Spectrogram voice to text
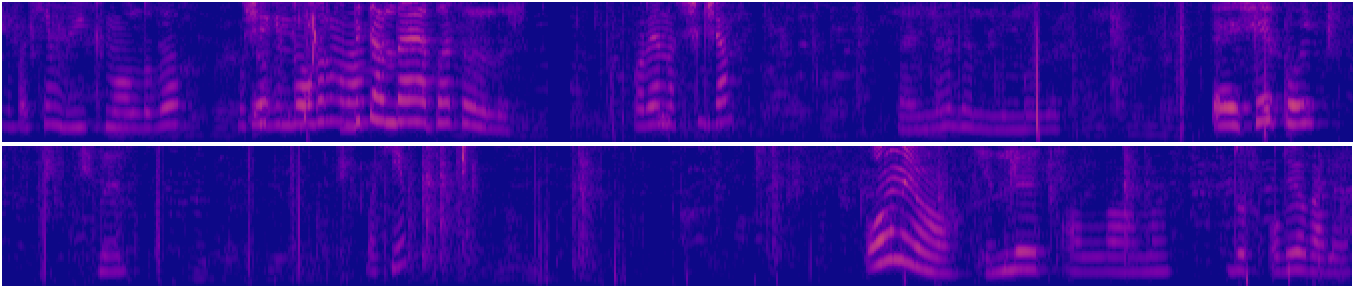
Dur bakayım büyük mü oldu bu? Bu şekilde olur mu lan? Bir tane daha yaparsan olur. Oraya nasıl çıkacağım? Ben nereden bileyim bunu? Ee, şey koy. Çimen. Bakayım. Olmuyor. Yemin et. Allah'ım. Dur oluyor galiba.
